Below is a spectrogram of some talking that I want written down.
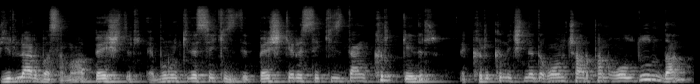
Birler basamağı 5'tir. E bununki de 8'di. 5 kere 8'den 40 gelir. E 40'ın içinde de 10 çarpan olduğundan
